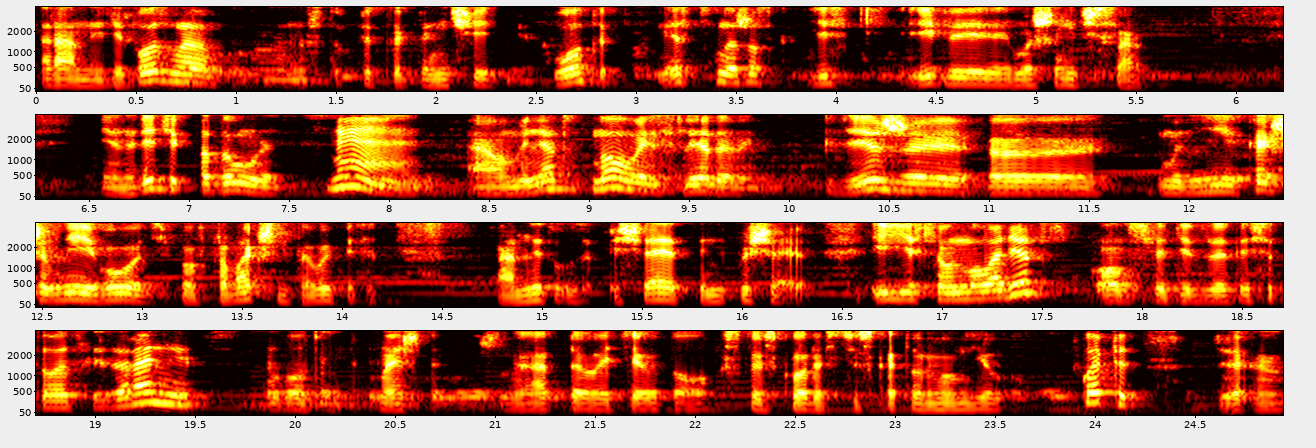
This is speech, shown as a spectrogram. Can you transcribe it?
Рано или поздно наступит ограничение квоты по месту на жестком диске или машине часа. И аналитик подумает, хм, а у меня тут новое исследование. Где же э, мне, как же мне его типа в продакшн-то выкатить? А мне тут запрещают не пущают. И если он молодец, он следит за этой ситуацией заранее, вот, он понимает, что ему нужно отдавать их долг с той скоростью, с которой он его копит, э,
